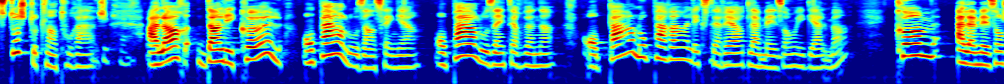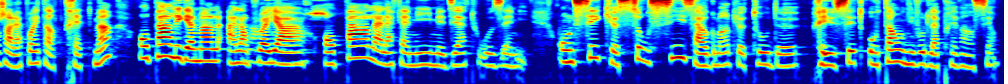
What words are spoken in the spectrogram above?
tu touches tout l'entourage. Alors, dans l'école, on parle aux enseignants, on parle aux intervenants, on parle aux parents à l'extérieur de la maison également. Comme à la maison Jean Lapointe en traitement, on parle également à l'employeur, on parle à la famille immédiate ou aux amis. On le sait que ça aussi, ça augmente le taux de réussite autant au niveau de la prévention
